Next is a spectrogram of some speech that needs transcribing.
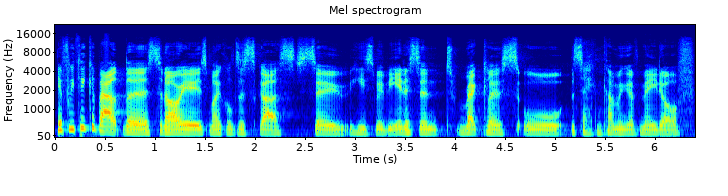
if we think about the scenarios Michael discussed, so he's maybe innocent, reckless, or the second coming of Madoff,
